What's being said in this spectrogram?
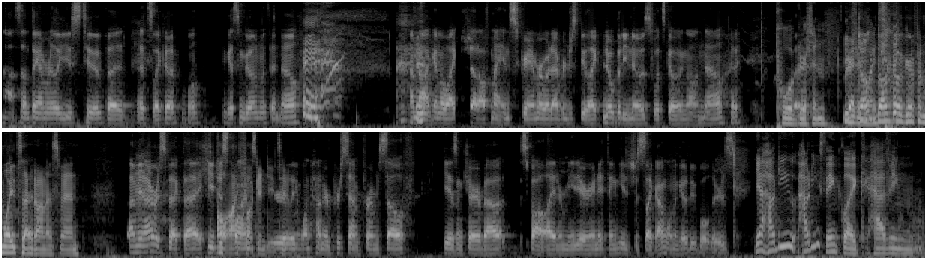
not something i'm really used to but it's like a well i guess i'm going with it now I'm not gonna like shut off my Instagram or whatever and just be like nobody knows what's going on now. Poor Griffin. yeah, Griffin don't White. don't go Griffin Whiteside on us, man. I mean, I respect that. He oh, just Oh, climbs fucking do too. purely 100% for himself. He doesn't care about spotlight or media or anything. He's just like, I want to go do boulders. Yeah, how do you how do you think like having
